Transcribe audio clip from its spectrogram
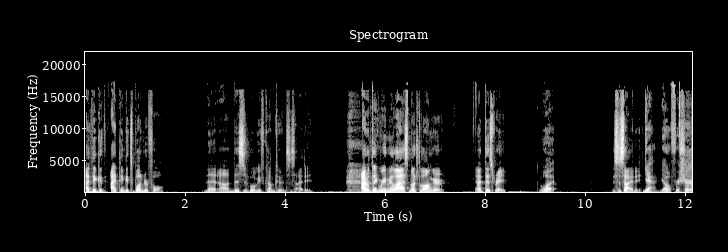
I think it's I think it's wonderful that uh, this is what we've come to in society. I don't think we're gonna last much longer at this rate. what? Society. Yeah, oh, for sure.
